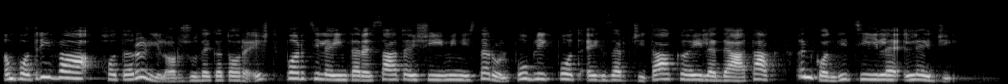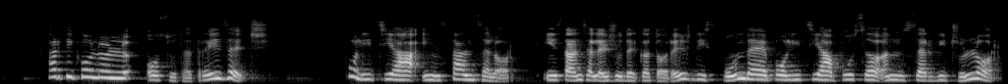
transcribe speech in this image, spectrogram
Împotriva hotărârilor judecătorești, părțile interesate și Ministerul Public pot exercita căile de atac în condițiile legii. Articolul 130. Poliția instanțelor. Instanțele judecătorești dispun de poliția pusă în serviciul lor.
